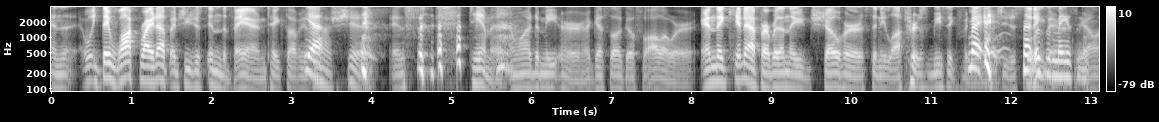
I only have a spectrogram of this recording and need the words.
And the, they walk right up, and she's just in the van, takes off. And Yeah. yeah. Oh shit! And damn it, I wanted to meet her. I guess I'll go follow her. And they kidnap her, but then they show her Cyndi Lauper's music video. Right. and She's just That sitting was there, amazing. you know?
